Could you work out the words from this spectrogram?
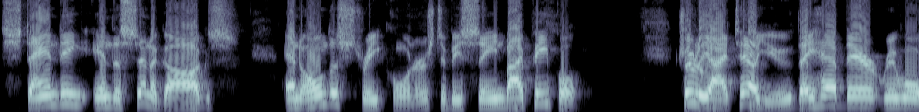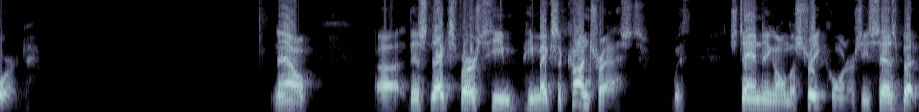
standing in the synagogues and on the street corners to be seen by people. Truly I tell you, they have their reward. Now, uh, this next verse, he, he makes a contrast with standing on the street corners. He says, But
